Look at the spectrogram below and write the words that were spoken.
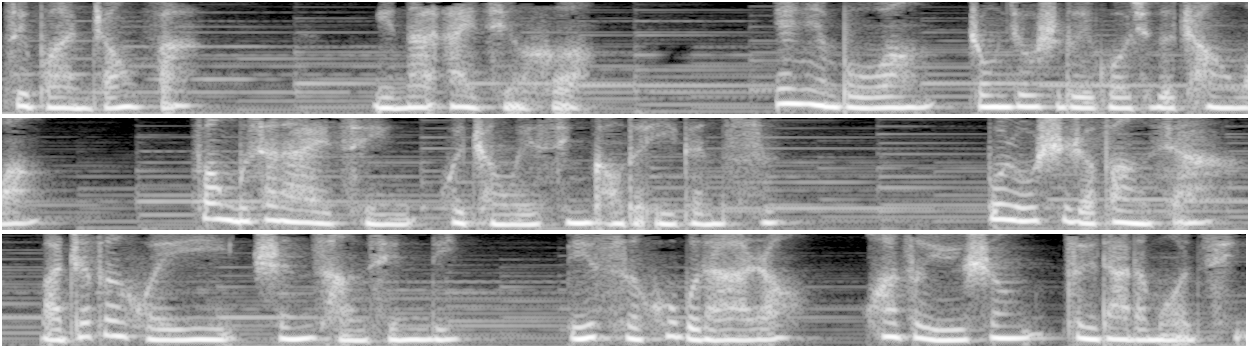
最不按章法，你奈爱情何？念念不忘，终究是对过去的怅惘。放不下的爱情会成为心口的一根刺，不如试着放下，把这份回忆深藏心底，彼此互不打扰，化作余生最大的默契。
